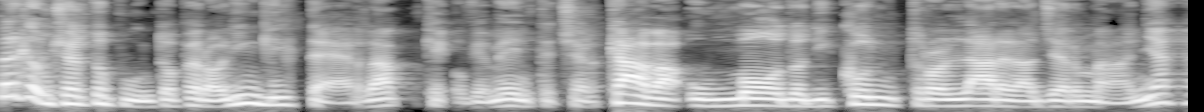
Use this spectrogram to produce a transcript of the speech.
perché a un certo punto però l'Inghilterra, che ovviamente cercava un modo di controllare la Germania,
